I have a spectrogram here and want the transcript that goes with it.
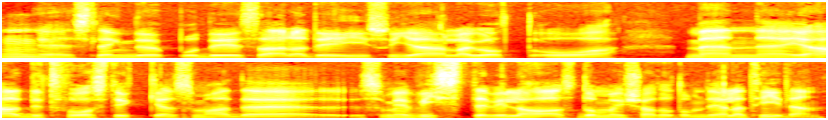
Mm. eh, slängde upp och det är så här, det är ju så jävla gott. Och, men eh, jag hade två stycken som, hade, som jag visste ville ha, så de har ju tjatat om det hela tiden.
